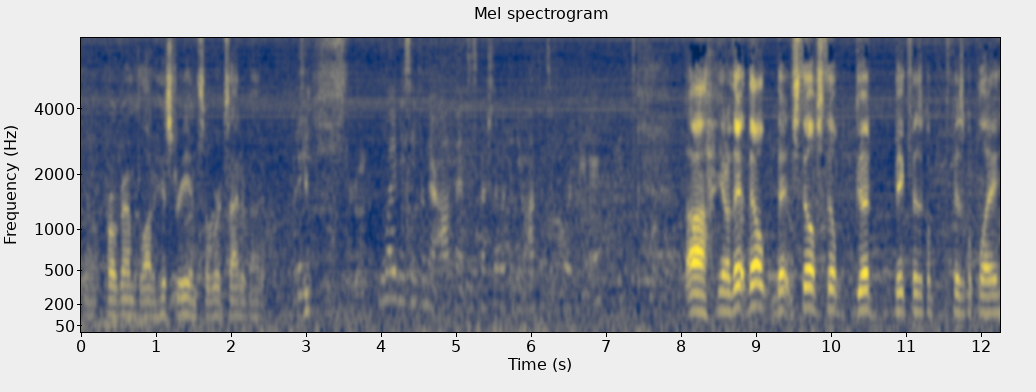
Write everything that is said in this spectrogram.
you know program with a lot of history, and so we're excited about it. What have, you, what have you seen from their offense, especially with the new offensive coordinator? Uh, you know, they, they'll they're still still good, big physical physical play.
